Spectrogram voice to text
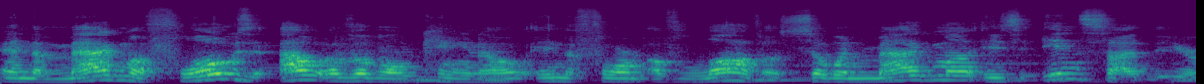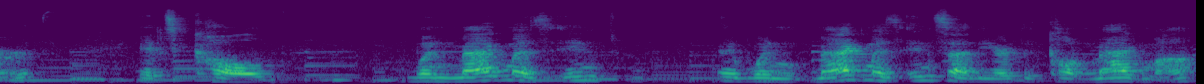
and the magma flows out of the volcano in the form of lava. So when magma is inside the earth, it's called when magma is in when magma is inside the earth, it's called magma,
